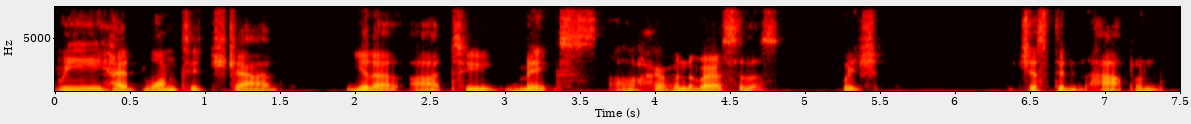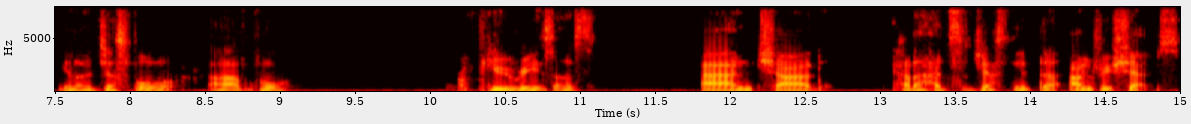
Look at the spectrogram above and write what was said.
we had wanted Chad, you know, uh, to mix uh, Hurt and the Merciless, which just didn't happen, you know, just for uh, for a few reasons. And Chad kind of had suggested that Andrew Scheps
